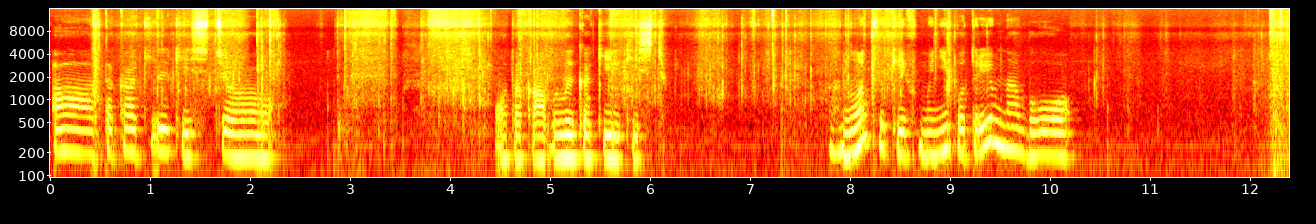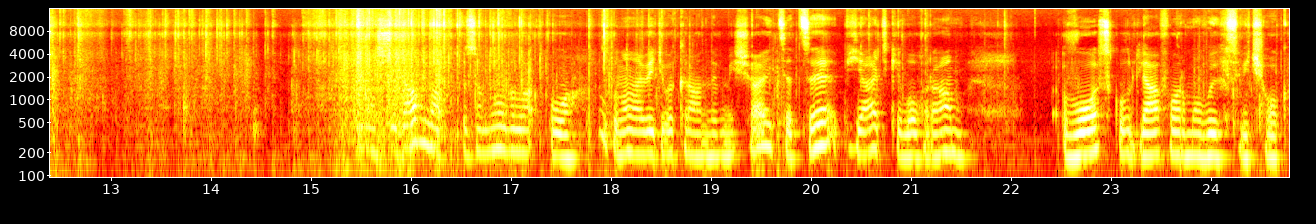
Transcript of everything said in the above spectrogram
А така кількість, о, отака велика кількість гнотиків мені потрібна, бо нещодавно замовила, о, воно навіть в екран не вміщається. Це 5 кг воску для формових свічок.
